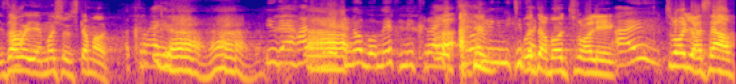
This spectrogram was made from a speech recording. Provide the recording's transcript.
Is that where your emotions come out? I cry. Yeah. You guys have to no go make me cry. Trolling needs what a- about trolling? I- Troll yourself.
